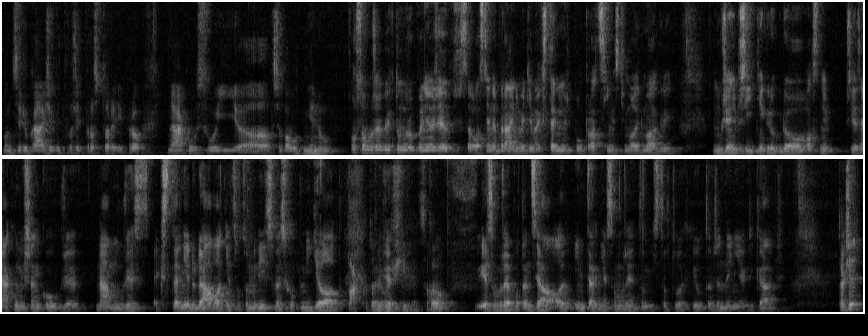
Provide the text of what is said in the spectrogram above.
on si dokáže vytvořit prostor i pro nějakou svoji třeba odměnu. No samozřejmě bych k tomu doplnil, že se vlastně nebráníme těm externím spolupracím s těma lidma, kdy může přijít někdo, kdo vlastně přijde s nějakou myšlenkou, že nám může externě dodávat něco, co my nejsme schopni dělat. Tak, to je další věc. To je samozřejmě potenciál, ale interně samozřejmě to místo v tuhle chvíli otevřené není, jak říkáš. Takže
